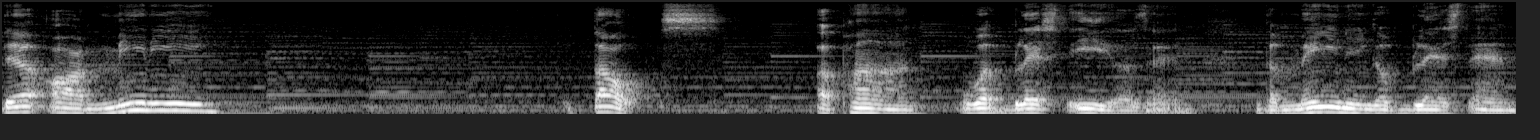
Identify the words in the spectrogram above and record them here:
there are many thoughts upon what blessed is and the meaning of blessed and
